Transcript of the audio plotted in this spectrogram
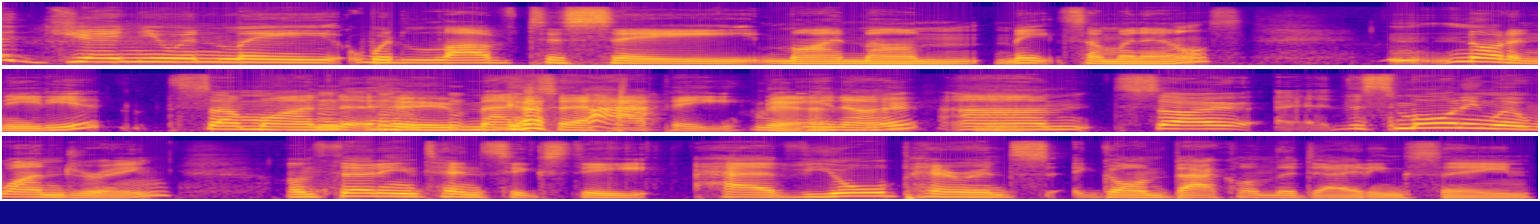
I genuinely would love to see my mum meet someone else. N- Not an idiot, someone who makes her happy. Yeah. You know. Um, so uh, this morning we're wondering on thirteen ten sixty, have your parents gone back on the dating scene,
